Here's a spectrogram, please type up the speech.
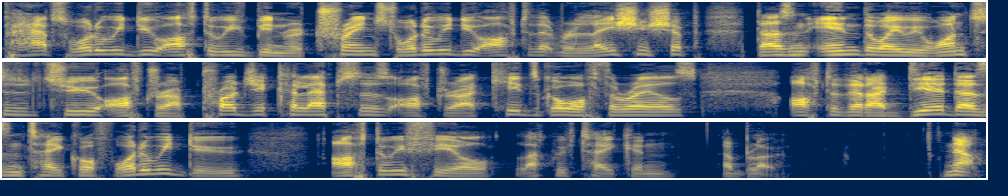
perhaps what do we do after we've been retrenched? What do we do after that relationship doesn't end the way we wanted it to, after our project collapses, after our kids go off the rails, after that idea doesn't take off? What do we do after we feel like we've taken a blow? Now,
